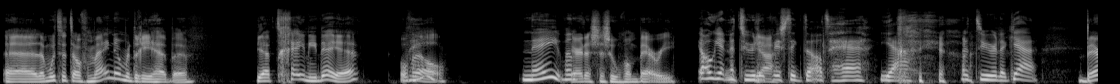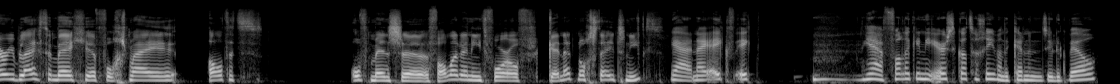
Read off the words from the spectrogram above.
Eh, dan moeten we het over mijn nummer drie hebben. Je hebt geen idee, hè? Of wel? Nee, want... Derde seizoen van Barry. Oh ja, natuurlijk Ja. wist ik dat. Hè? Ja, natuurlijk. Ja. Barry blijft een beetje, volgens mij, altijd... Of mensen vallen er niet voor of kennen het nog steeds niet. Ja, nee, ik, ik ja, val ik in die eerste categorie, want ik ken het natuurlijk wel.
